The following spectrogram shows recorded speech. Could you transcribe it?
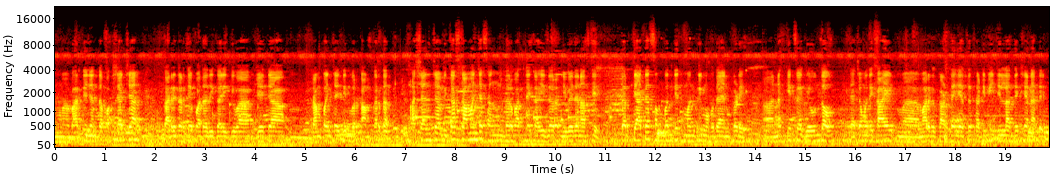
म, भारतीय जनता पक्षाच्या कार्यकर्ते पदाधिकारी किंवा जे त्या ग्रामपंचायतींवर काम करतात अशांच्या विकास कामांच्या संदर्भातले काही जर निवेदन असतील तर त्या त्या संबंधित मंत्री महोदयांकडे नक्कीच घेऊन जाऊन त्याच्यामध्ये काय म, मार्ग काढता येईल याच्यासाठी मी जिल्हाध्यक्ष या नात्याने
